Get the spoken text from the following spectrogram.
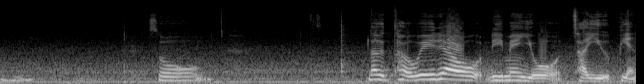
嗯。So，那个调味料里面有柴油片，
